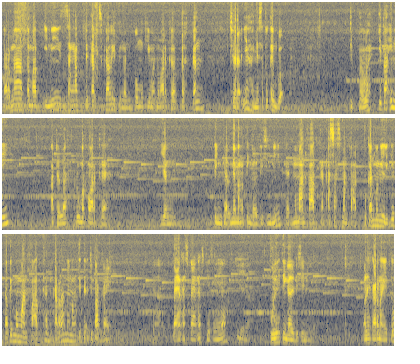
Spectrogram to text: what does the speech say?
karena tempat ini sangat dekat sekali dengan pemukiman warga, bahkan jaraknya hanya satu tembok. Di bawah kita ini adalah rumah warga yang tinggal memang tinggal di sini dan memanfaatkan asas manfaat, bukan memiliki tapi memanfaatkan karena memang tidak dipakai. Ya, PNS PNS biasanya ya, boleh tinggal di sini. Oleh karena itu,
